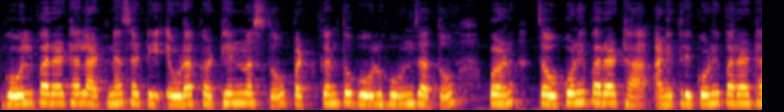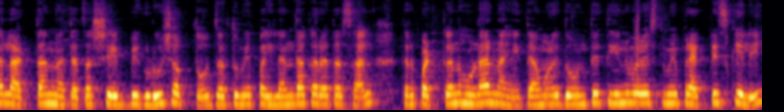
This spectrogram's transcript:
गोल पराठा लाटण्यासाठी एवढा कठीण नसतो पटकन तो गोल होऊन जातो पण चौकोनी पराठा आणि त्रिकोणी पराठा लाटताना त्याचा शेप बिघडू शकतो. जर तुम्ही पहिल्यांदा करत असाल तर पटकन होणार नाही. त्यामुळे दोन ते तीन वेळेस तुम्ही प्रॅक्टिस केली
